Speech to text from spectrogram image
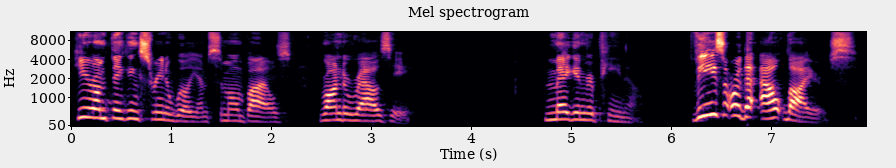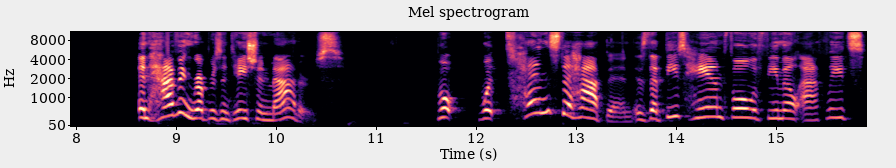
Here I'm thinking Serena Williams, Simone Biles, Ronda Rousey, Megan Rapinoe. These are the outliers. And having representation matters. But what tends to happen is that these handful of female athletes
